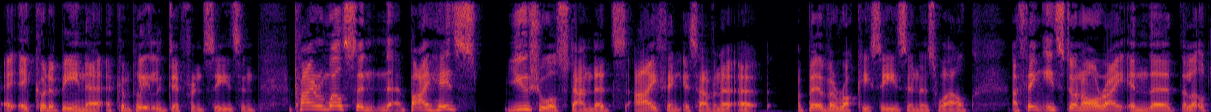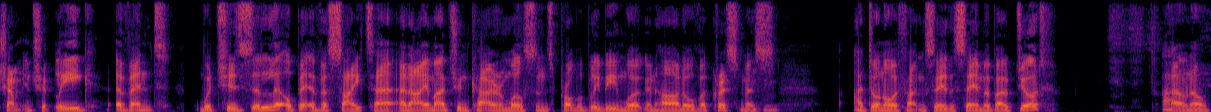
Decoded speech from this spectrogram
it could have been a, a completely different season. Kyren Wilson, by his usual standards, I think is having a, a, a bit of a rocky season as well. I think he's done all right in the, the little Championship League event, which is a little bit of a sighter, and I imagine Kyren Wilson's probably been working hard over Christmas. Mm-hmm. I don't know if I can say the same about Judd. I don't know.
